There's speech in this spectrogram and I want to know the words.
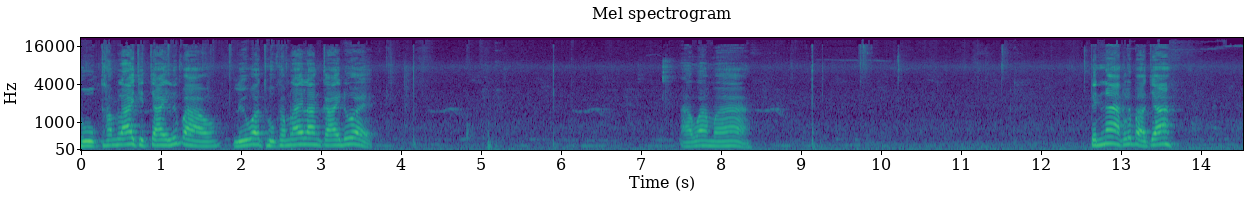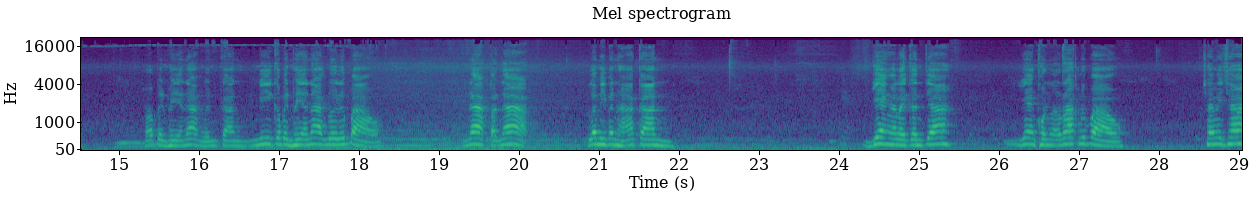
ถูกทำร้ายจิตใจหรือเปล่า หรือว่าถูกทำร้ายร่างกายด้วยอาว่ามา เป็นนาคหรือเปล่าจ๊ะเพราะเป็นพญานาคเหมือนกัน นี่ก็เป็นพญานาคด้วยหรือเปล่า นาคกับนาค แล้วมีปัญหากัน แย่งอะไรกันจ๊ะแย่งคนรักหรือเปล่า ใช่ไม่ใช่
